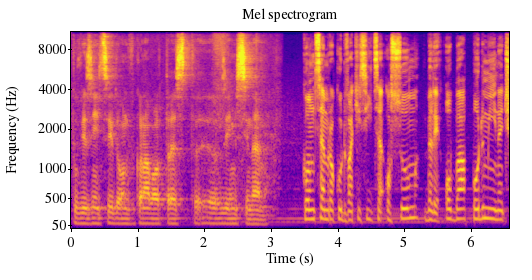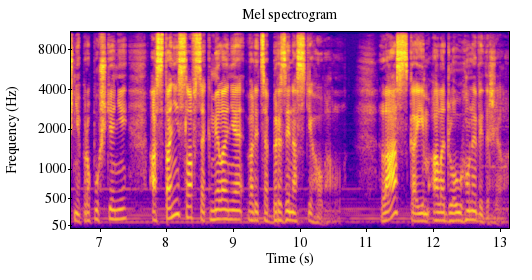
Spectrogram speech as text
tu věznici, kde on vykonával trest eh, s jejím synem. Koncem roku 2008 byli oba podmínečně propuštěni a Stanislav se k Mileně velice brzy nastěhoval. Láska jim ale dlouho nevydržela.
